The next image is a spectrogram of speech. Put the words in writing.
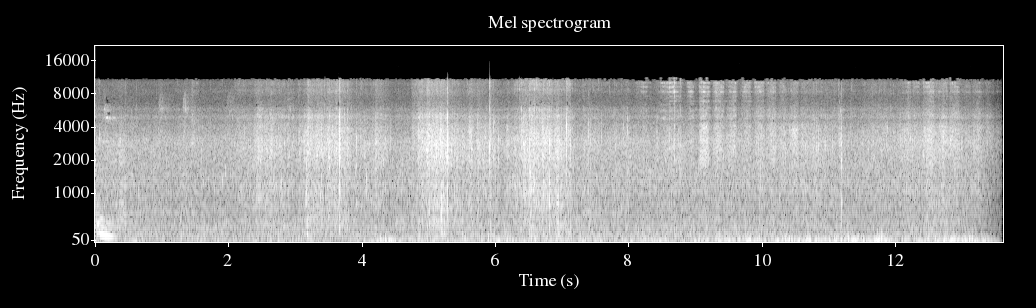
Mm.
